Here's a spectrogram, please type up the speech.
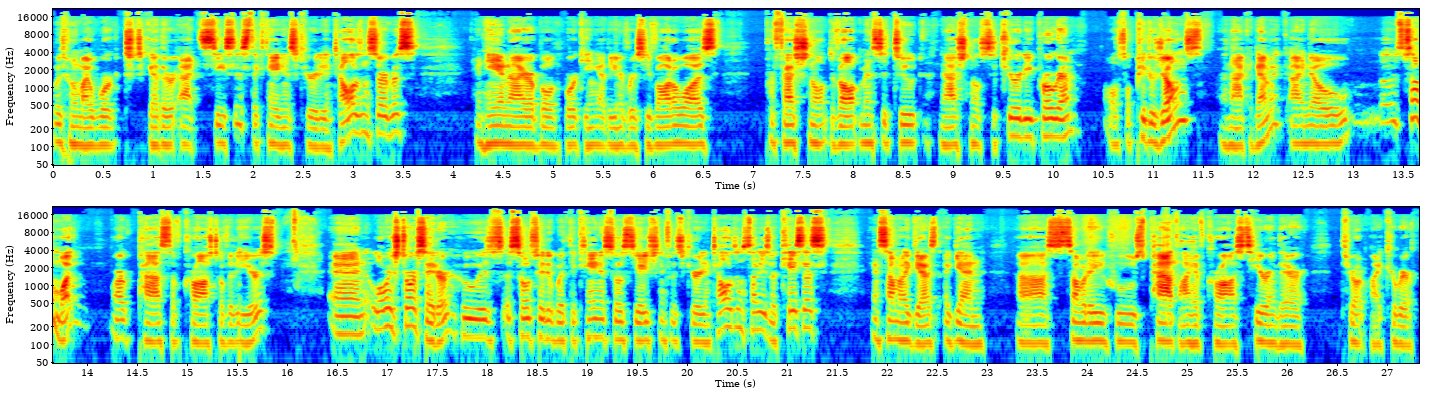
with whom I worked together at CSIS, the Canadian Security Intelligence Service, and he and I are both working at the University of Ottawa's Professional Development Institute National Security Program. Also, Peter Jones, an academic I know somewhat. Our paths have crossed over the years. And Laurie Storsater, who is associated with the Canadian Association for Security Intelligence Studies, or CASIS, and someone, I guess, again, uh, somebody whose path I have crossed here and there throughout my career.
